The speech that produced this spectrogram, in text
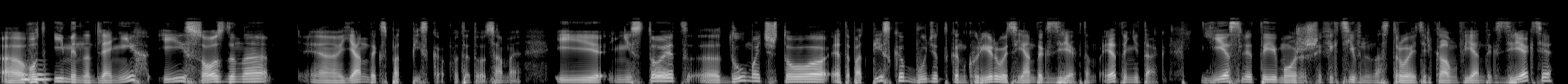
Mm-hmm. Вот именно для них и создана Э, Яндекс подписка, вот это вот самое. И не стоит э, думать, что эта подписка будет конкурировать с Яндекс Директом. Это не так. Если ты можешь эффективно настроить рекламу в Яндекс Директе,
